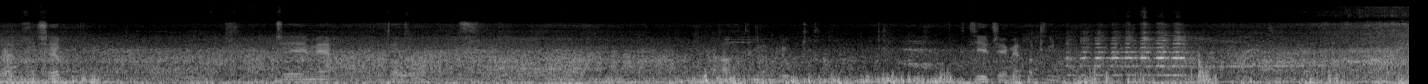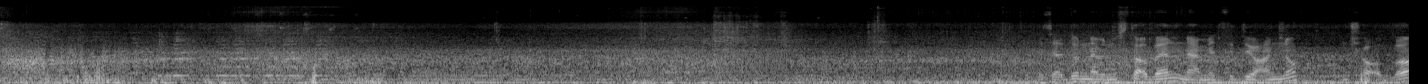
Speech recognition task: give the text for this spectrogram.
باب خشب. جامع طوات عهد المملوكي كتير جامع قديم قدرنا بالمستقبل نعمل فيديو عنه إن شاء الله.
